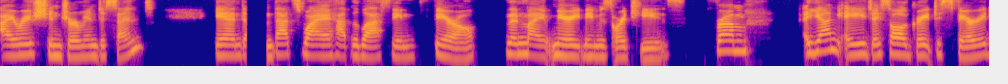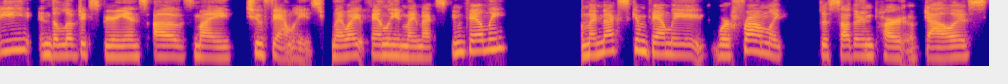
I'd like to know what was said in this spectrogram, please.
Irish and German descent. And um, that's why I have the last name Ferrell. then my married name is Ortiz. From a young age, I saw a great disparity in the lived experience of my two families, my white family and my Mexican family. My Mexican family were from like the southern part of Dallas,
